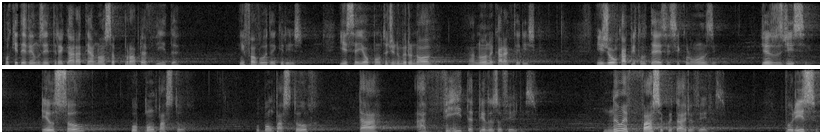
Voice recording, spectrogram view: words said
Porque devemos entregar até a nossa própria vida em favor da igreja. E esse aí é o ponto de número 9, a nona característica. Em João capítulo 10, versículo 11, Jesus disse: Eu sou o bom pastor. O bom pastor dá a vida pelas ovelhas. Não é fácil cuidar de ovelhas. Por isso,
